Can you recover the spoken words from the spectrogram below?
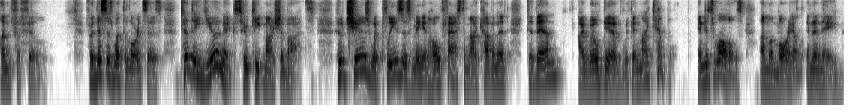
unfulfilled. For this is what the Lord says to the eunuchs who keep my Shabbats, who choose what pleases me and hold fast to my covenant, to them I will give within my temple and its walls a memorial and a name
